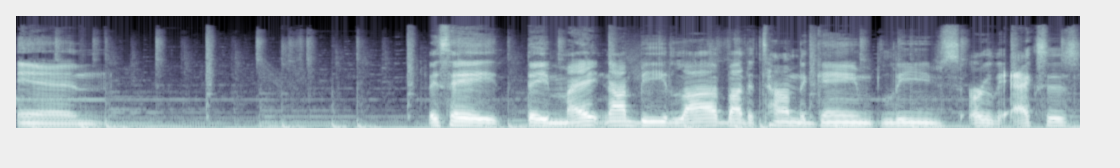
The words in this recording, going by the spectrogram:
and they say they might not be live by the time the game leaves early access,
